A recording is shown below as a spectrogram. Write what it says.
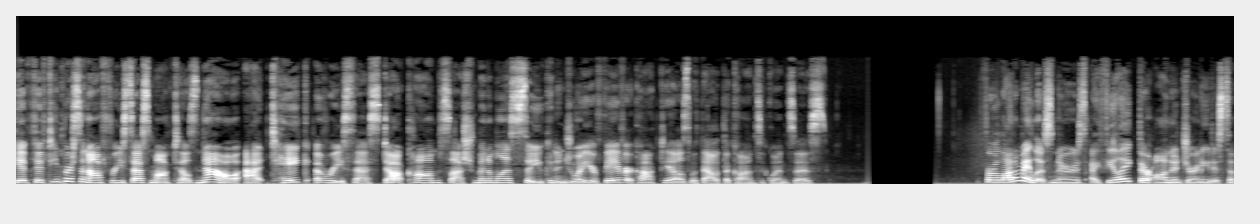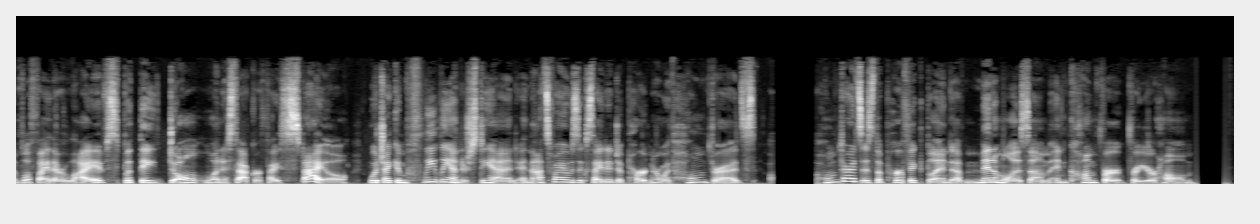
Get 15% off Recess mocktails now at takearecess.com slash minimalist so you can enjoy your favorite cocktails without the consequences. For a lot of my listeners, I feel like they're on a journey to simplify their lives, but they don't want to sacrifice style, which I completely understand, and that's why I was excited to partner with Home Threads. Home Threads is the perfect blend of minimalism and comfort for your home.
